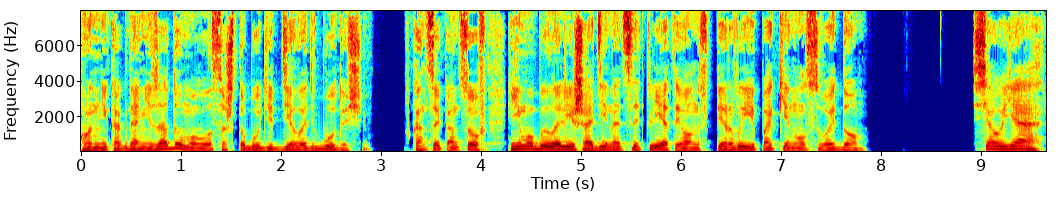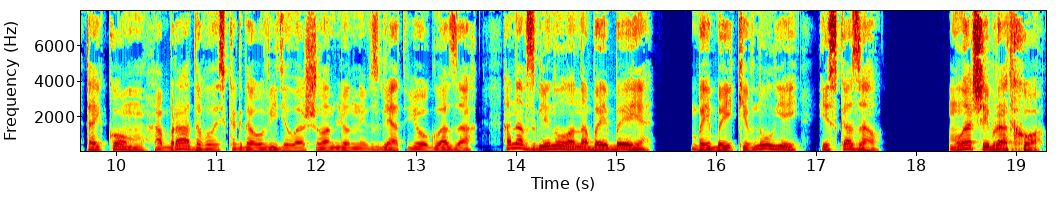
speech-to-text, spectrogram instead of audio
он никогда не задумывался, что будет делать в будущем. В конце концов, ему было лишь 11 лет, и он впервые покинул свой дом. Сяоя тайком обрадовалась, когда увидела ошеломленный взгляд в его глазах. Она взглянула на Бэйбэя. Бэйбэй кивнул ей и сказал, «Младший брат Хо,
